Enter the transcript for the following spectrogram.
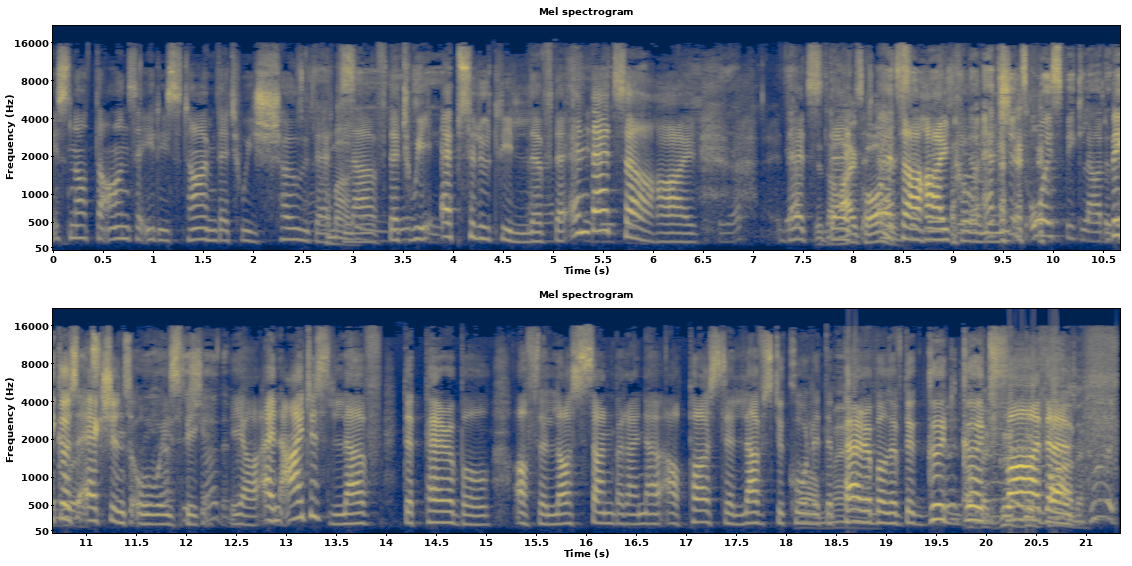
It's not the answer. It is time that we show that love, that we Absolutely. absolutely live that. And that's a high. That's, It's a high that's, calling. that's a high You know, calling. actions always speak louder because than words. actions always We speak. to show them. Yeah, and I just love the parable of the lost son, but I know our pastor loves to call Oh, it the man. parable of the good, Of the good, good, good father. father. Good,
